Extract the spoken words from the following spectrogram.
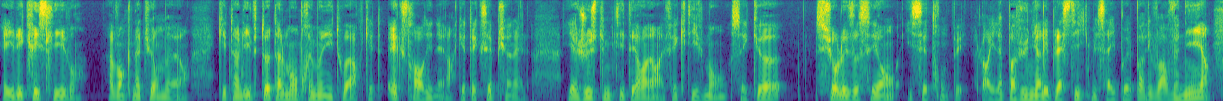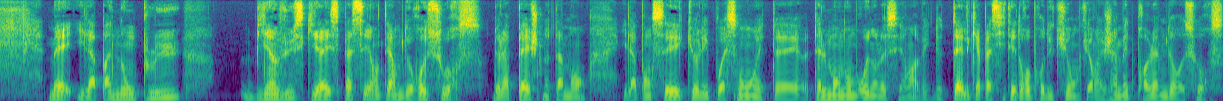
Et il écrit ce livre, Avant que nature meure, qui est un livre totalement prémonitoire, qui est extraordinaire, qui est exceptionnel. Il y a juste une petite erreur, effectivement, c'est que sur les océans, il s'est trompé. Alors, il n'a pas vu venir les plastiques, mais ça, il ne pouvait pas les voir venir. Mais il n'a pas non plus bien vu ce qui allait se passer en termes de ressources, de la pêche notamment. Il a pensé que les poissons étaient tellement nombreux dans l'océan, avec de telles capacités de reproduction, qu'il n'y aurait jamais de problème de ressources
